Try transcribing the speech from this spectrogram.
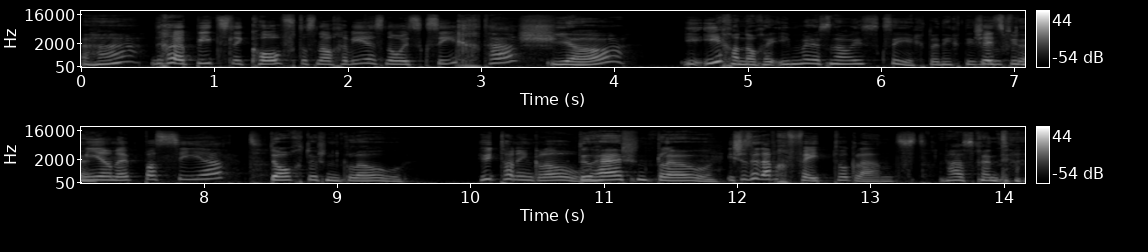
Aha. Ich habe ein bisschen gehofft, dass du nachher wie ein neues Gesicht hast. Ja. Ich, ich habe nachher immer ein neues Gesicht, wenn ich Das ist jetzt bei mir nicht passiert. Doch, du hast einen Glow. Heute habe ich einen Glow. Du hast einen Glow. Ist das nicht einfach Fett, das glänzt? Das könnte...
